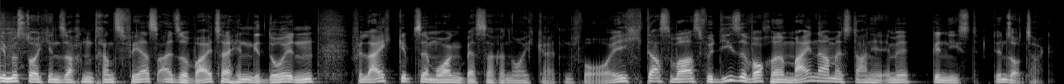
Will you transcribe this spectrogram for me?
Ihr müsst euch in Sachen Transfers also weiterhin gedulden. Vielleicht gibt es ja morgen bessere Neuigkeiten für euch. Das war's für diese Woche. Mein Name ist Daniel Immel. Genießt den Sonntag.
